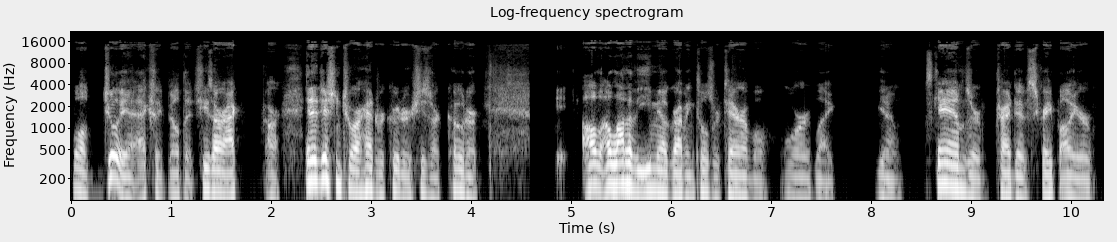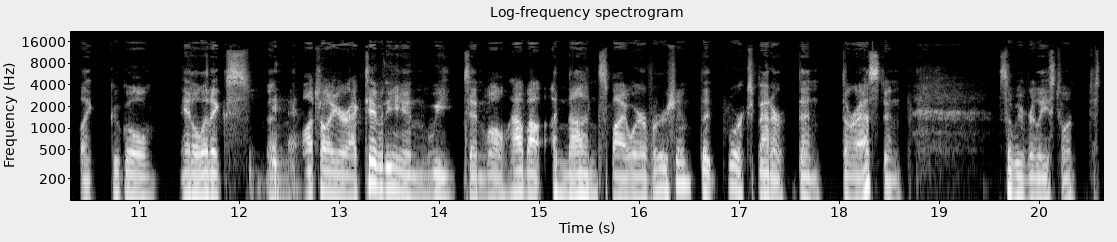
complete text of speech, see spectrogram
well Julia actually built it. She's our our in addition to our head recruiter, she's our coder. All, a lot of the email grabbing tools were terrible, or like you know scams, or tried to scrape all your like Google analytics and watch all your activity. And we said, well, how about a non spyware version that works better than the rest? And so we released one just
